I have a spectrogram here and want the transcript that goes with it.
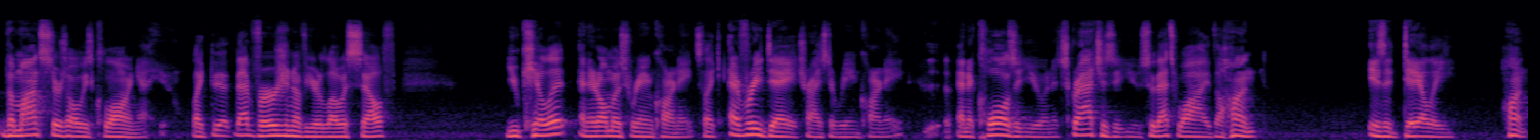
the monster's always clawing at you. Like th- that version of your lowest self, you kill it and it almost reincarnates. Like every day it tries to reincarnate Yeah. and it claws at you and it scratches at you. So that's why the hunt is a daily hunt.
